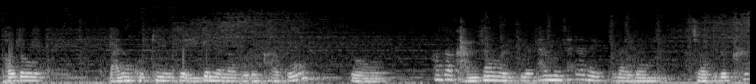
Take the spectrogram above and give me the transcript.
더더욱 많은 고통에서 이겨내려고 노력하고 또 항상 감사함을 느끼는 삶을 살아야 되겠구나 이런 저들의 큰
